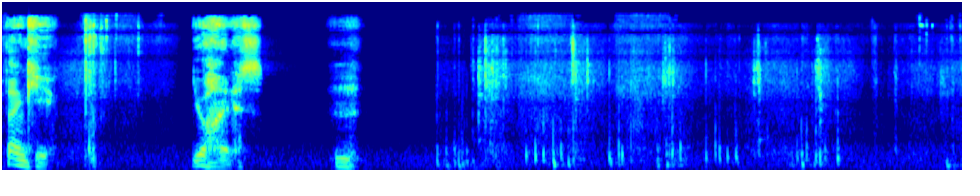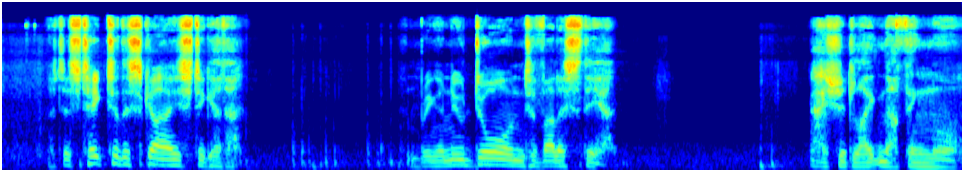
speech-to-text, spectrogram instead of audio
Thank you, Your Highness. Hmm. Let us take to the skies together and bring a new dawn to Valisthea. I should like nothing more.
